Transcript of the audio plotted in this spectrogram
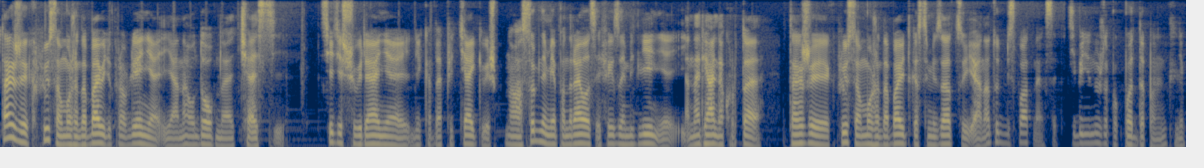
Также к плюсам можно добавить управление, и она удобная отчасти сети швыряния или когда притягиваешь. Но особенно мне понравился эффект замедления, и она реально крутая. Также к плюсам можно добавить кастомизацию, и она тут бесплатная, кстати. Тебе не нужно покупать дополнительные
